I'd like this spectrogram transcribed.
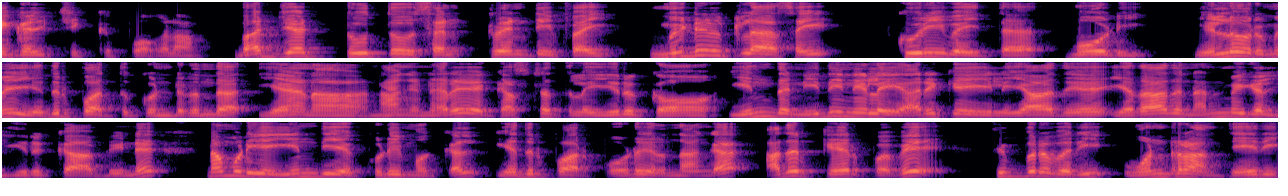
நிகழ்ச்சிக்கு போகலாம். Budget two thousand twenty five middle கிளாஸை குறிவைத்த மோடி. எல்லோருமே எதிர்பார்த்து கொண்டிருந்த ஏன்னா நாங்கள் நிறைய கஷ்டத்தில் இருக்கோம். இந்த நிதிநிலை அறிக்கையிலையாவது ஏதாவது நன்மைகள் இருக்கா அப்படின்னு நம்முடைய இந்திய குடிமக்கள் எதிர்பார்ப்போடு இருந்தாங்க. அதற்கேற்பவே பிப்ரவரி ஒன்றாம் தேதி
